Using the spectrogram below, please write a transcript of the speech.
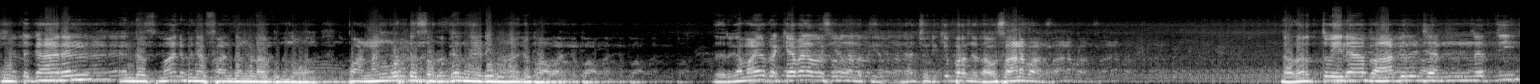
കൂട്ടുകാരൻ എന്റെ ഉസ്മാൻ ബിൻ അഫാൻ തങ്ങളാകുന്നു. പണം കൊണ്ട് സ്വർഗം നേടി മഹാനുഭാവൻ. ദീർഘമായ പ്രഖ്യാപന റസൂൽ നടത്തിയത് ഞാൻ ചുരുക്കി പറഞ്ഞത് അവസാന ഭാഗം. ബാബിൽ ജന്നത്തി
